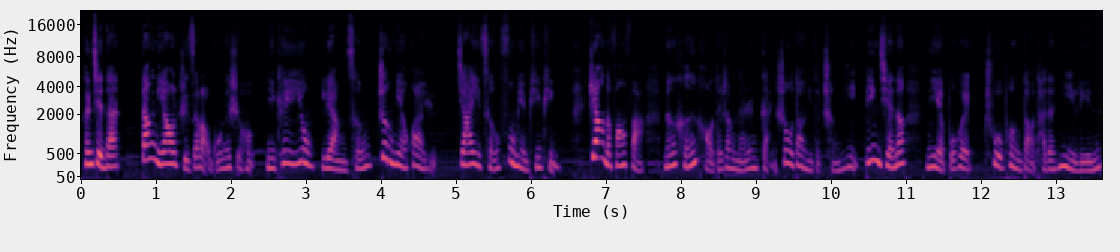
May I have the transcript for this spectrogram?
很简单，当你要指责老公的时候，你可以用两层正面话语。加一层负面批评，这样的方法能很好的让男人感受到你的诚意，并且呢，你也不会触碰到他的逆鳞。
